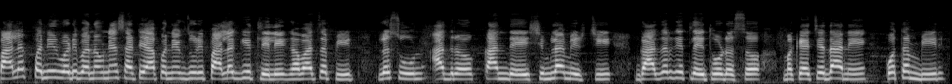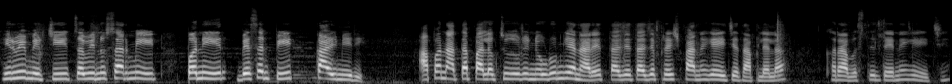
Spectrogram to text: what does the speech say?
पालक पनीर वडी बनवण्यासाठी आपण एक जोडी पालक घेतलेले. गव्हाचं पीठ लसूण अद्रक कांदे शिमला मिरची गाजर घेतले थोडंसं मक्याचे दाणे कोथिंबीर हिरवी मिरची चवीनुसार मीठ पनीर बेसन पीठ काळी मिरी. आपण आता पालकची जोडी निवडून घेणार आहेत. ताजे ताजे फ्रेश पानं घ्यायचे आहेत आपल्याला. खराब असतील ते नाही घ्यायचे.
